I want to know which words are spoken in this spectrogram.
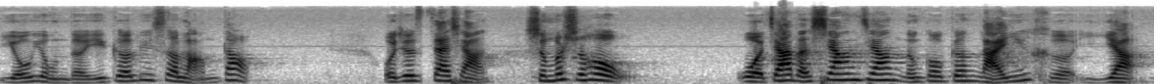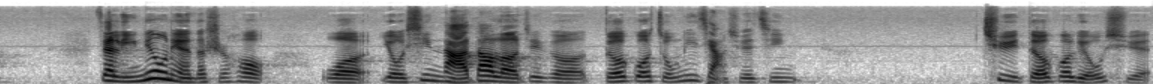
游泳的一个绿色廊道。我就在想，什么时候我家的湘江能够跟莱茵河一样？在零六年的时候。我有幸拿到了这个德国总理奖学金，去德国留学。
